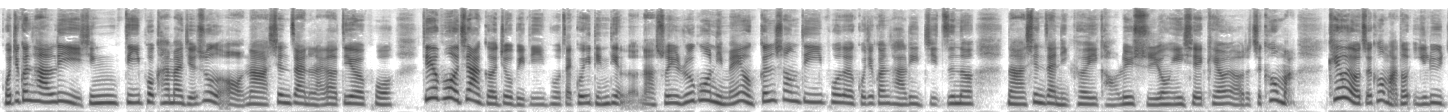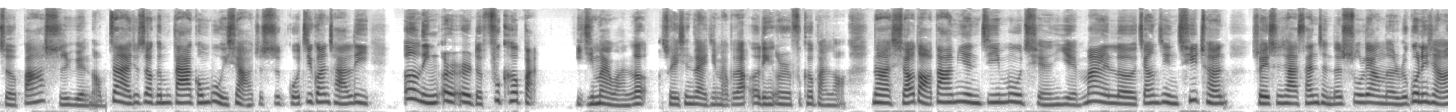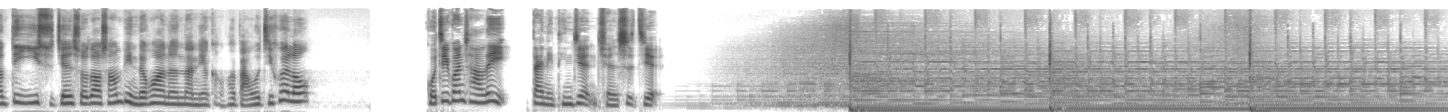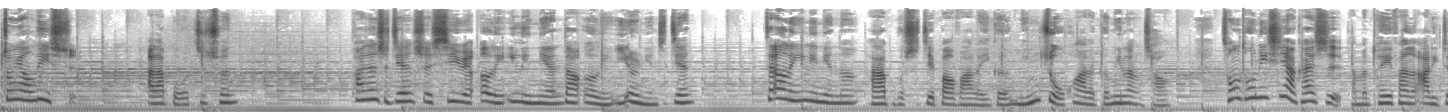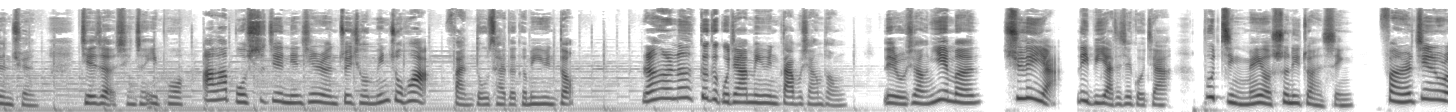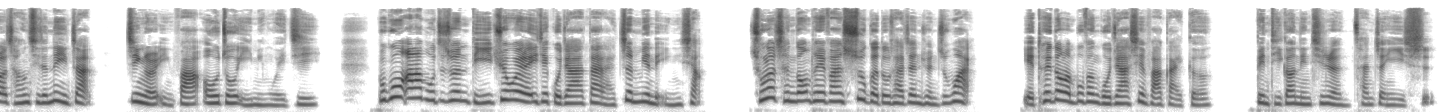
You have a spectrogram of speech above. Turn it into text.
国际观察力已经第一波开卖结束了哦，那现在呢来到第二波，第二波的价格就比第一波再贵一点点了。那所以如果你没有跟上第一波的国际观察力集资呢，那现在你可以考虑使用一些 KOL 的折扣码，KOL 折扣码都一律折八十元哦。再来就是要跟大家公布一下，就是国际观察力二零二二的复刻版。已经卖完了，所以现在已经买不到二零二复刻版了。那小岛大面积目前也卖了将近七成，所以剩下三成的数量呢？如果你想要第一时间收到商品的话呢，那你要赶快把握机会喽！国际观察力带你听见全世界，重要历史，阿拉伯之春。发生时间是西元二零一零年到二零一二年之间。在二零一零年呢，阿拉伯世界爆发了一个民主化的革命浪潮。从突尼西亚开始，他们推翻了阿里政权，接着形成一波阿拉伯世界年轻人追求民主化、反独裁的革命运动。然而呢，各个国家命运大不相同。例如像也门、叙利亚、利比亚这些国家，不仅没有顺利转型，反而进入了长期的内战，进而引发欧洲移民危机。不过，阿拉伯之春的确为了一些国家带来正面的影响。除了成功推翻数个独裁政权之外，也推动了部分国家宪法改革，并提高年轻人参政意识。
